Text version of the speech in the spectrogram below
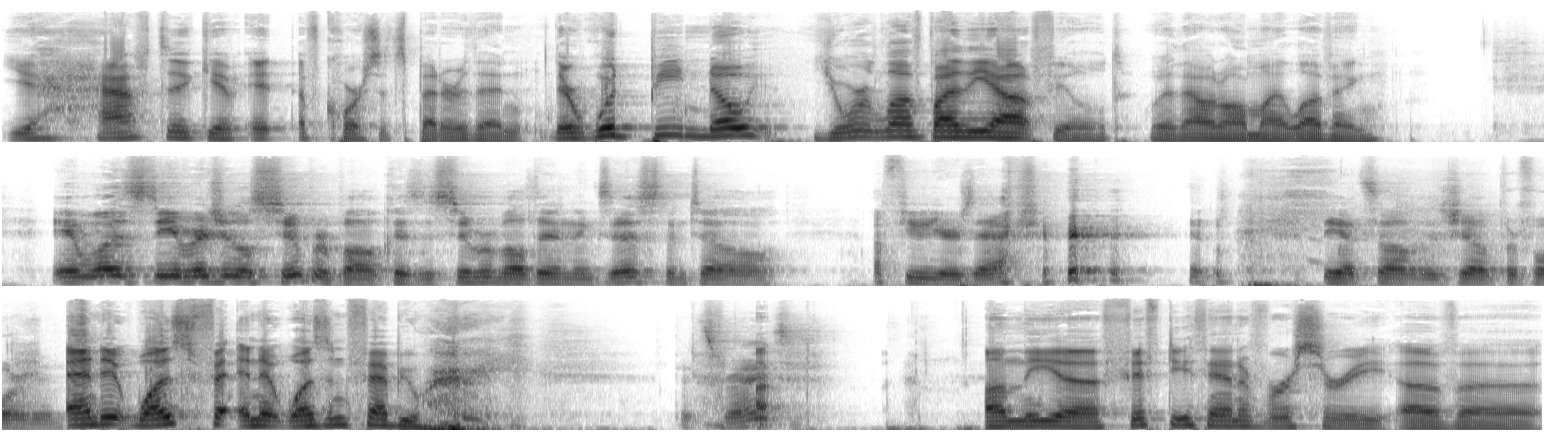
You have to give it. Of course, it's better than there would be no "Your Love" by the outfield without all my loving. It was the original Super Bowl because the Super Bowl didn't exist until a few years after the Ed Sullivan Show performance. And it was, fe- and it was in February That's right. on the uh, 50th anniversary of. Uh,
